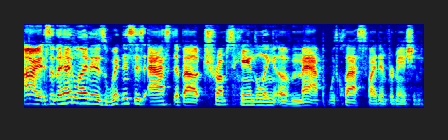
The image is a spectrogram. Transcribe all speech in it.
All right. So the headline is: Witnesses asked about Trump's handling of map with classified information.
